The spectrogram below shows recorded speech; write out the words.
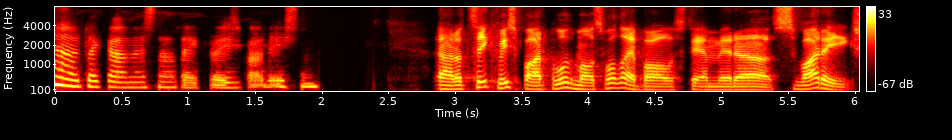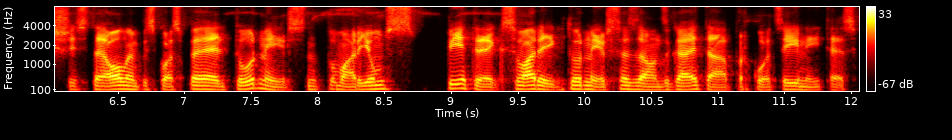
tā kā mēs noteikti to izbaudīsim. Jā, nu cik vispār pludmales volejbolistiem ir uh, svarīgs šis Olimpisko spēļu turnīrs? Nu, tomēr jums pietiek svarīgi turnīru sezonas gaitā, par ko cīnīties.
